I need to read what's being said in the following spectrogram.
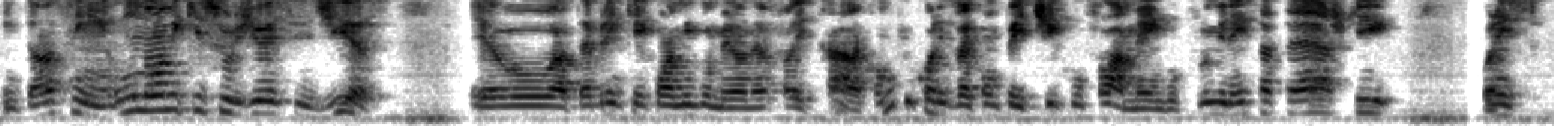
Então, assim, um nome que surgiu esses dias eu até brinquei com um amigo meu, né? Eu falei, cara, como que o Corinthians vai competir com o Flamengo? O Fluminense até acho que o Corinthians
